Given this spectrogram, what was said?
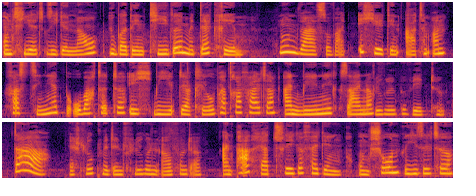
und hielt sie genau über den Tiegel mit der Creme. Nun war es soweit. Ich hielt den Atem an. Fasziniert beobachtete ich, wie der Kleopatra-Falter ein wenig seine Flügel bewegte. Da! Er schlug mit den Flügeln auf und ab. Ein paar Herzschläge vergingen und schon rieselte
